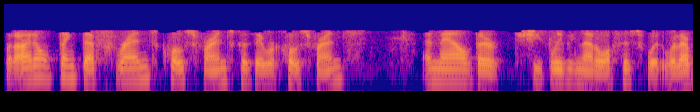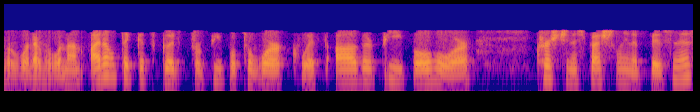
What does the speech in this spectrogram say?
but I don't think that friends, close friends, because they were close friends, and now they're she's leaving that office with whatever whatever went on. I don't think it's good for people to work with other people who are Christian, especially in a business.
